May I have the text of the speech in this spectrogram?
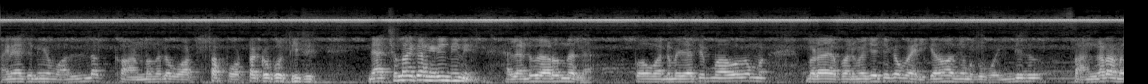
അങ്ങനെ വെച്ചിട്ടുണ്ടെങ്കിൽ നല്ല കണ്ണു നല്ല വട്ട പൊട്ടൊക്കെ കൊത്തിയിട്ട്. നാച്ചുറലായിട്ട് അങ്ങനെ തന്നെയാണ് അല്ലാണ്ട് വേറൊന്നുമല്ല. ഇപ്പോൾ വനമജാതി മാവും ഇവിടെ വനമചാച്ചിയൊക്കെ മരിക്കാന്ന് പറഞ്ഞാൽ നമുക്ക് വലിയൊരു സങ്കടമാണ്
